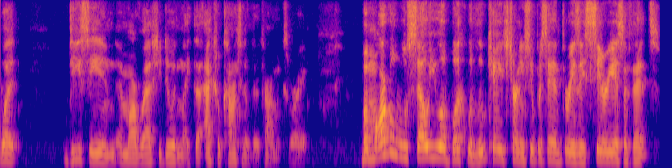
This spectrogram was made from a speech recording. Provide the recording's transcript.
what DC and, and Marvel actually do in like the actual content of their comics, right? But Marvel will sell you a book with Luke Cage turning Super Saiyan 3 as a serious event.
